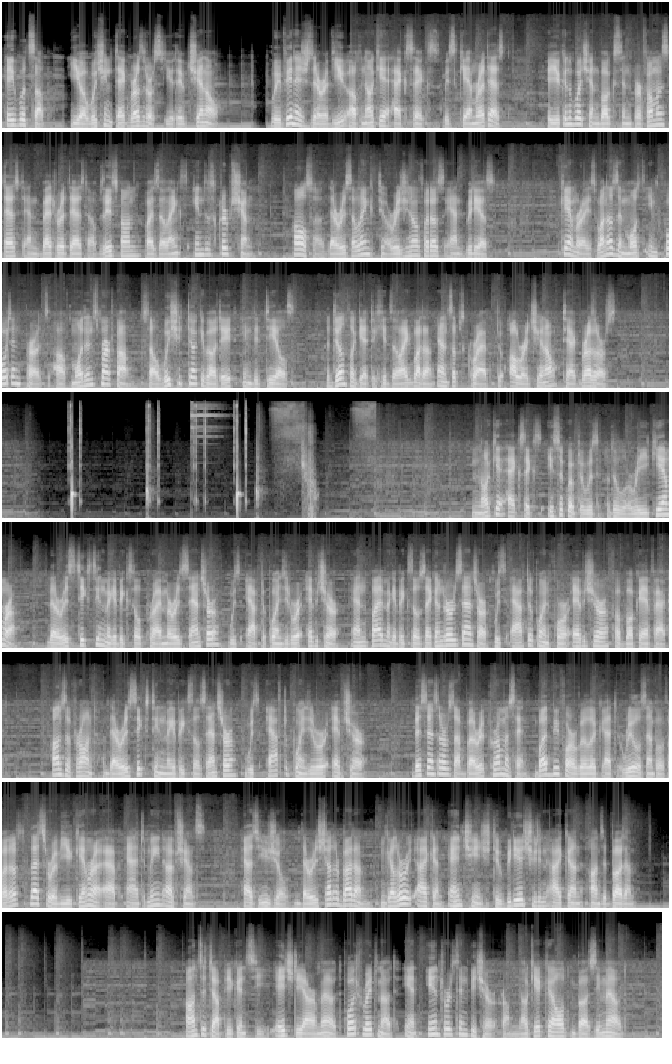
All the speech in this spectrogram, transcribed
Hey what's up, you are watching Tech Brothers YouTube channel. We finished the review of Nokia X6 with camera test. You can watch unboxing, performance test and battery test of this phone by the links in description. Also, there is a link to original photos and videos. Camera is one of the most important parts of modern smartphone, so we should talk about it in details. Don't forget to hit the like button and subscribe to our channel Tech Brothers. Nokia X6 is equipped with a dual rear camera. There is 16 megapixel primary sensor with f2.0 aperture and 5 megapixel secondary sensor with f2.4 aperture for bokeh effect. On the front, there is 16 megapixel sensor with f2.0 aperture. The sensors are very promising, but before we look at real sample photos, let's review camera app and main options. As usual, there is shutter button, gallery icon and change to video shooting icon on the bottom. On the top you can see HDR mode, portrait mode and interesting feature from Nokia called Bothie mode.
